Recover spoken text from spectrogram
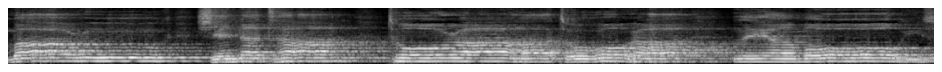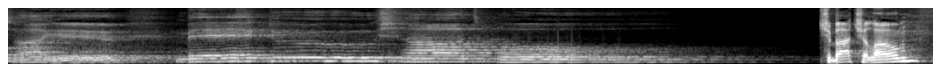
Baruch Shenatan Torah Torah. Le'amo Yisrael Bekdushato Shabbat Shalom.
